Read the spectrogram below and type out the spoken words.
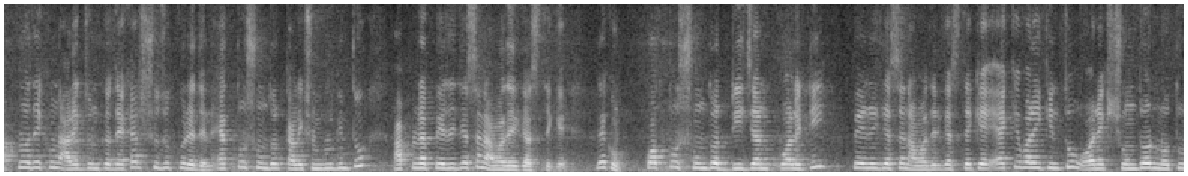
আপনারা দেখুন আরেকজনকে দেখার সুযোগ করে দেন। এত সুন্দর কালেকশনগুলো কিন্তু আপনারা পেয়ে যেতেছেন আমাদের কাছ থেকে। দেখুন, কত সুন্দর ডিজাইন কোয়ালিটি পেয়ে যেতেছেন আমাদের কাছ থেকে। একেবারেই কিন্তু অনেক সুন্দর নতুন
